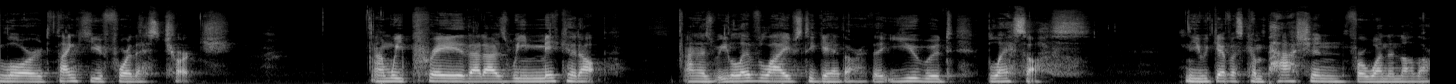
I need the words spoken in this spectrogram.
Lord, thank you for this church. And we pray that as we make it up and as we live lives together, that you would bless us. You would give us compassion for one another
